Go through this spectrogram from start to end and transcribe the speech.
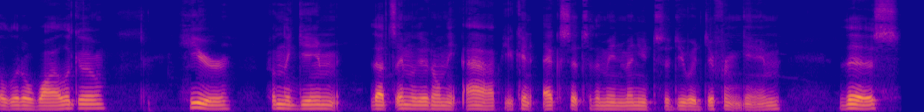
a little while ago. Here, from the game that's emulated on the app, you can exit to the main menu to do a different game. This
